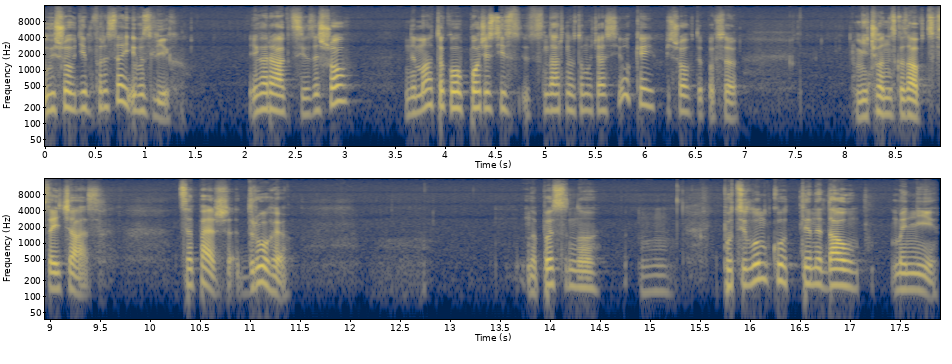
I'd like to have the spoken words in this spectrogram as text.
увійшов в дім фарисей і возліг. Яка реакція? Зайшов? Нема такого почесті стандартного в тому часі. Окей, пішов, типу, все. Нічого не сказав в цей час. Це перше. Друге. Написано: поцілунку ти не дав мені.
